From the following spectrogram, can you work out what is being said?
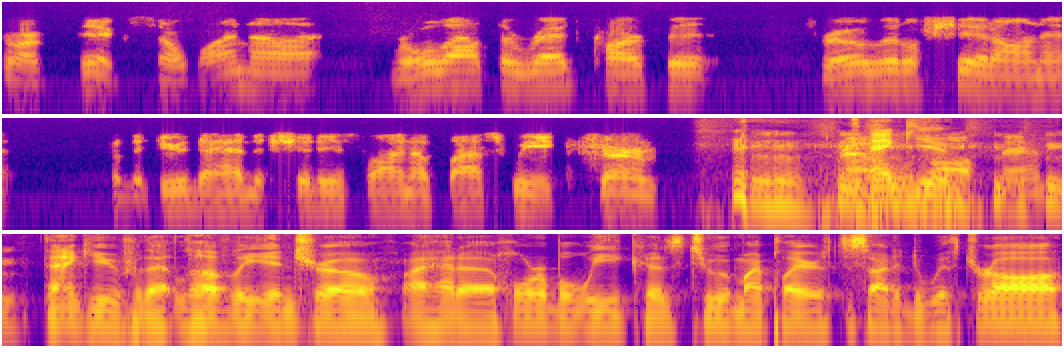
to our picks. So why not roll out the red carpet, throw a little shit on it for the dude that had the shittiest lineup last week, Sherm. Thank you. Off, man. Thank you for that lovely intro. I had a horrible week because two of my players decided to withdraw.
